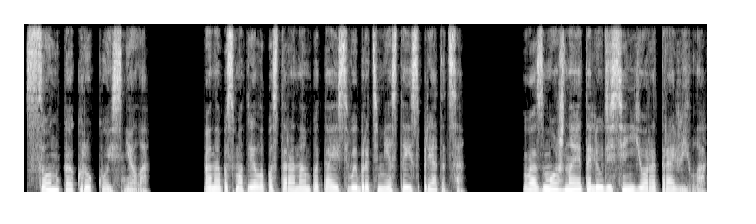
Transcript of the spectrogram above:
Сон как рукой сняла. Она посмотрела по сторонам, пытаясь выбрать место и спрятаться. Возможно, это люди сеньора Травила.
